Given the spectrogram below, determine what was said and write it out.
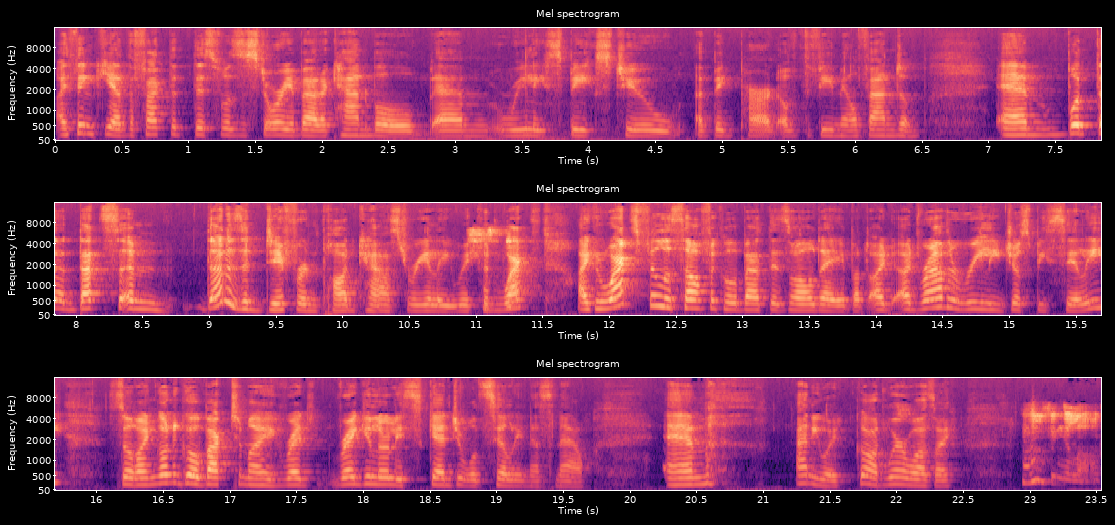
i think yeah the fact that this was a story about a cannibal um really speaks to a big part of the female fandom. Um but th- that's um that is a different podcast really. We could wax i could wax philosophical about this all day but i'd, I'd rather really just be silly. So i'm going to go back to my reg- regularly scheduled silliness now. Um anyway god where was i Moving along.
